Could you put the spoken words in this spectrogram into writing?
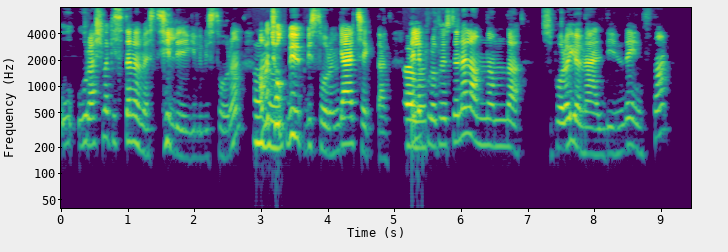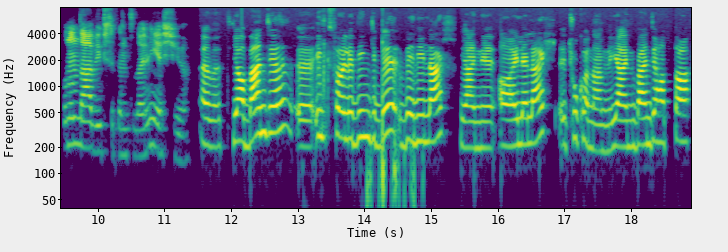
u- uğraşmak istememesiyle ilgili bir sorun. Hı Ama hı. çok büyük bir sorun gerçekten. Hele Evet. profesyonel anlamda spora yöneldiğinde insan bunun daha büyük sıkıntılarını yaşıyor. Evet. Ya bence e, ilk söylediğin gibi veliler yani aileler e, çok önemli. Yani bence hatta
